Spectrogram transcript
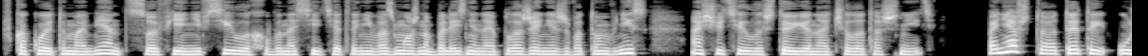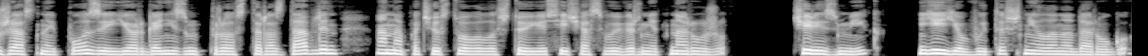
В какой-то момент Софья не в силах выносить это невозможно болезненное положение животом вниз, ощутила, что ее начало тошнить. Поняв, что от этой ужасной позы ее организм просто раздавлен, она почувствовала, что ее сейчас вывернет наружу. Через миг ее вытошнило на дорогу.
